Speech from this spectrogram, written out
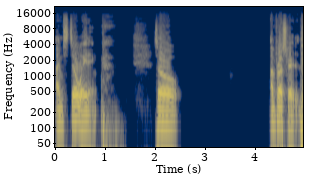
I'm still waiting, so I'm frustrated.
